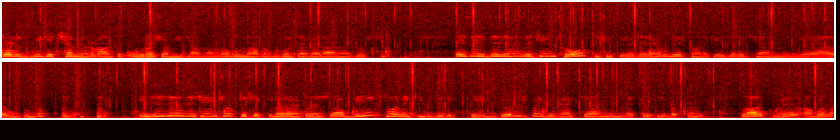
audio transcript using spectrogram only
Gördüğünüz gibi geçemiyorum artık uğraşamayacağım valla. Bunlar da burada debelenme dursun. Neyse izlediğiniz için çok teşekkür ederim. Bir sonraki videoda kendinize İzlediğiniz için çok teşekkürler arkadaşlar. Bir sonraki videodaki görüşmek üzere. Kendinize çok iyi bakın. Like ve abone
